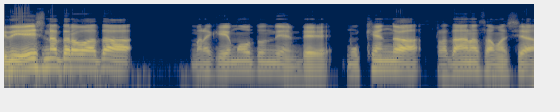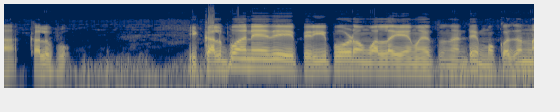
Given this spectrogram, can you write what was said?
ఇది వేసిన తర్వాత మనకేమవుతుంది అంటే ముఖ్యంగా ప్రధాన సమస్య కలుపు. ఈ కలుపు అనేది పెరిగిపోవడం వల్ల ఏమవుతుందంటే మొక్కజొన్న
